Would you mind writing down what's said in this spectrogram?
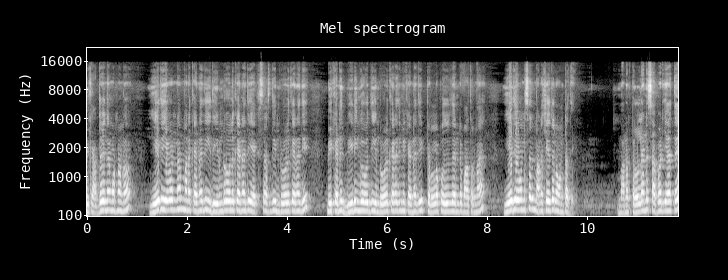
మీకు అర్థమైంది అనుకుంటున్నాను? ఏది ఏమన్నా మనకు అనేది ఇది ఇన్ని రోజులకి అనేది ఎక్స్ వస్తుంది ఇన్ని రోజులకి అనేది మీకు అనేది బీడింగ్ అవుద్ది ఇన్ని రోజులకి అనేది మీకు అనేది పిల్లల పొదుగుతుంది అంటే మాత్రమే ఏది ఏమన్నా సరే మన చేతిలో ఉంటుంది. మన పిల్లలని సపోర్ట్ చేస్తే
